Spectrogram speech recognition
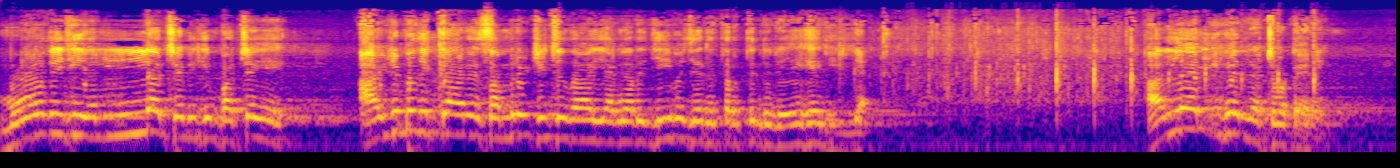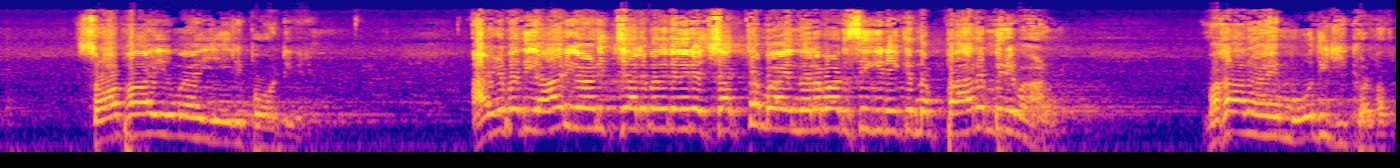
മോദിജി എല്ലാം ക്ഷമിക്കും. പക്ഷേ അഴിമതിക്കാരെ സംരക്ഷിച്ചതായി അങ്ങനെ ജീവചരിത്രത്തിന്റെ രേഖയിലില്ല. അല്ല ഇങ്ങനെ രക്ഷപ്പെട്ടേനെ. സ്വാഭാവികമായി ജയിലിൽ പോകേണ്ടി വരും. അഴിമതി ആര് കാണിച്ചാലും അതിനെതിരെ ശക്തമായ നിലപാട് സ്വീകരിക്കുന്ന പാരമ്പര്യമാണ് മഹാനായ മോദിജിക്കുള്ളത്.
